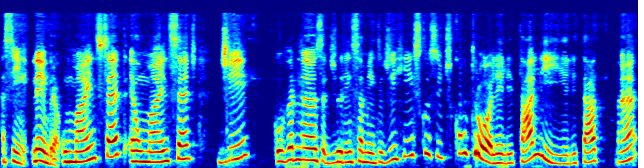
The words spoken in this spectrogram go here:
assim, lembra, o mindset é um mindset de governança, de gerenciamento de riscos e de controle. Ele está ali, ele está né,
